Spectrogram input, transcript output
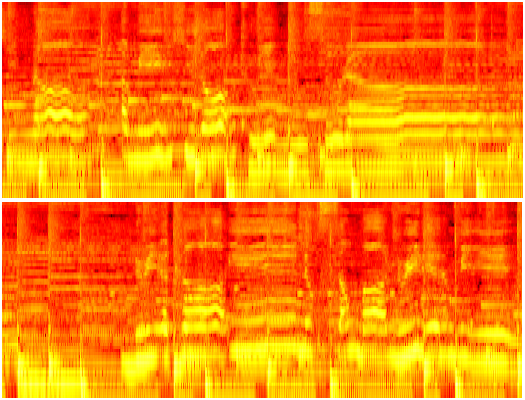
ခြင်းနာအမိရှိတော်သူရဲ့ညူဆိုရာလူအခါဤလူဆောင်မနွေတဲ့မိငွေ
